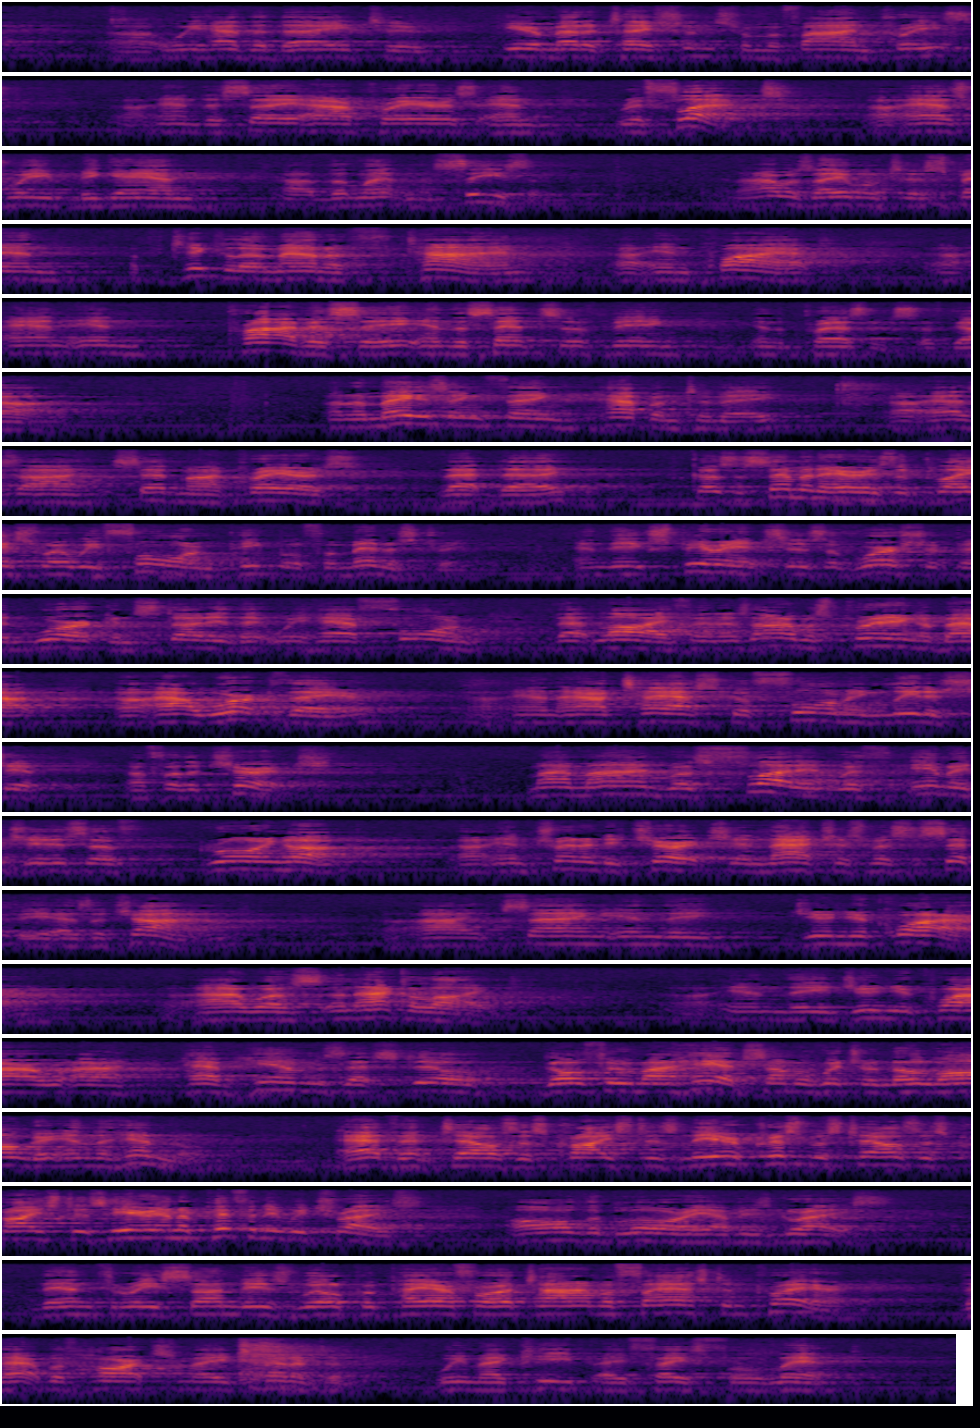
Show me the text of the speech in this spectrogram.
Uh, we had the day to hear meditations from a fine priest uh, and to say our prayers and reflect uh, as we began uh, the Lenten season. And I was able to spend a particular amount of time uh, in quiet uh, and in privacy in the sense of being in the presence of God. An amazing thing happened to me uh, as I said my prayers that day because the seminary is a place where we form people for ministry and the experiences of worship and work and study that we have form that life. And as I was praying about uh, our work there uh, and our task of forming leadership uh, for the church, my mind was flooded with images of growing up uh, in Trinity Church in Natchez, Mississippi as a child. Uh, I sang in the junior choir. Uh, I was an acolyte uh, in the junior choir, I have hymns that still go through my head, some of which are no longer in the hymnal. Advent tells us Christ is near. Christmas tells us Christ is here. In Epiphany, we trace all the glory of His grace. Then three Sundays we'll prepare for a time of fast and prayer, that with hearts made penitent we may keep a faithful Lent.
